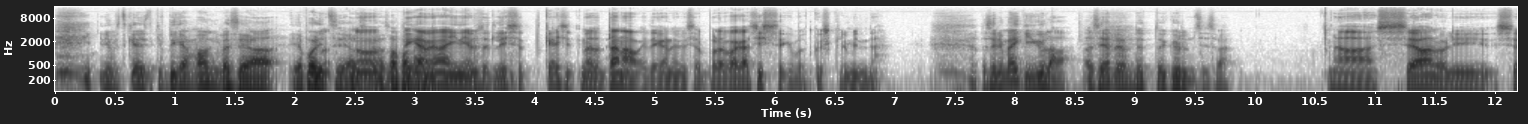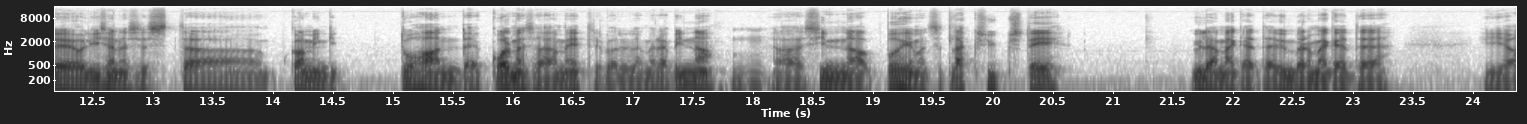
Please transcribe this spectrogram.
inimesed käisidki pigem vanglas ja, ja politseijaoskonnas no, no pigem jah, inimesed lihtsalt käisid mööda tänavaid, ega neil seal pole väga sissegi polnud kuskile minna. see oli Mägiküla, aga seal ei olnud nüüd külm siis või? seal oli, see oli iseenesest äh, ka mingi tuhande kolmesaja meetri peal üle merepinna mm, -hmm. sinna põhimõtteliselt läks üks tee üle mägede, ümber mägede ja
